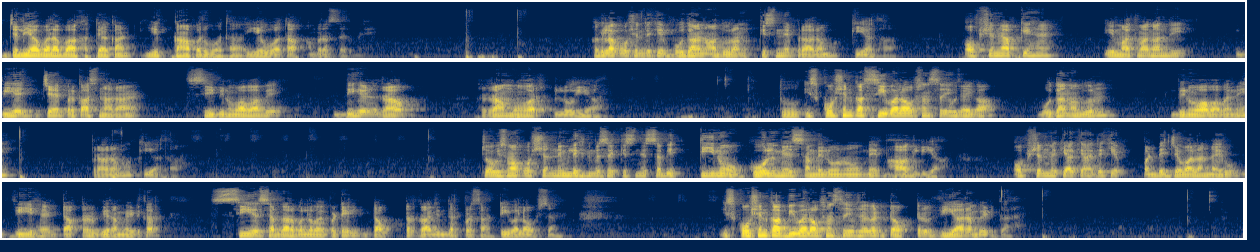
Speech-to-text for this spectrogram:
Jallianwala Bagh हत्याकांड, ये कहाँ पर हुआ था? ये हुआ था अमृतसर में। अगला क्वेश्चन देखिए, भूदान आंदोलन किसने प्रारंभ किया था? ऑप्शन में आपके हैं, ए महात्मा गांधी बी है जयप्रकाश नारायण सी विनोबा भावे डी है राम राम मोहर लोहिया। तो इस क्वेश्चन का सी वाला ऑप्शन सही हो जाएगा। भूदान आंदोलन विनोबा भावे ने प्रारंभ किया था। चौबीसवा क्वेश्चन, निम्नलिखित में से किसने सभी तीनों गोल मेज सम्मेलनों में भाग लिया? ऑप्शन में क्या क्या है? देखिए, पंडित जवाहरलाल नेहरू, वी है डॉक्टर वी अंबेडकर सी है सरदार वल्लभ भाई पटेल, डॉक्टर राजेंद्र प्रसाद, डी वाला ऑप्शन। इस क्वेश्चन का बी वाला ऑप्शन सही हो जाएगा, डॉक्टर वी आर अंबेडकर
